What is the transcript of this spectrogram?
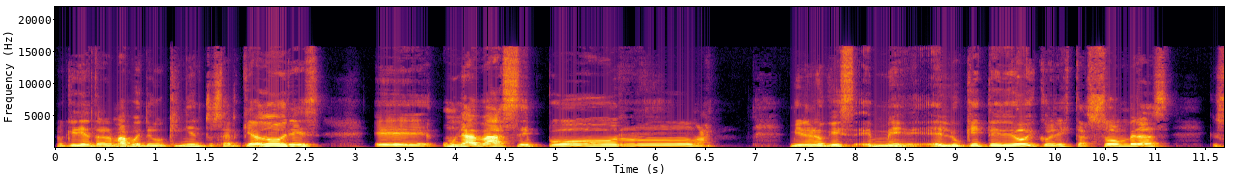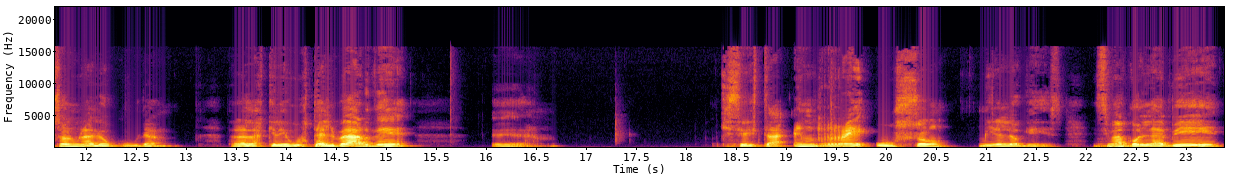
No quería traer más porque tengo 500 arqueadores. Eh, una base por... Ah, miren lo que es eh, el luquete de hoy con estas sombras que son una locura. Para las que les gusta el verde, eh, que se está en reuso, miren lo que es. Encima con la B,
